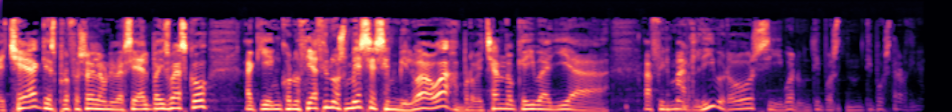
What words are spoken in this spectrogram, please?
Echea, que es profesor de la Universidad del País Vasco, a quien conocí hace unos meses en Bilbao, aprovechando que iba allí a, a firmar libros y, bueno, un tipo extraordinario.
